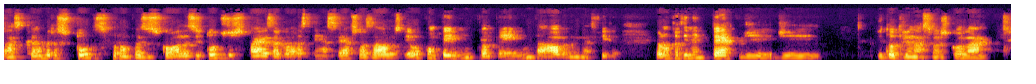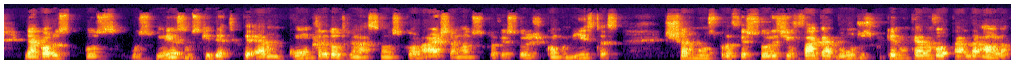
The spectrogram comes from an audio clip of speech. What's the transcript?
as câmeras todas foram para as escolas e todos os pais agora têm acesso às aulas. Eu acompanhei, acompanhei muita aula na minha filha, eu nunca vi nem perto de, de, de doutrinação escolar. E agora os, os, os mesmos que eram contra a doutrinação escolar, chamando os professores de comunistas, chamam os professores de vagabundos porque não querem voltar da aula.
